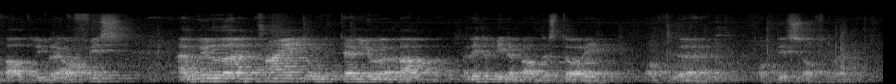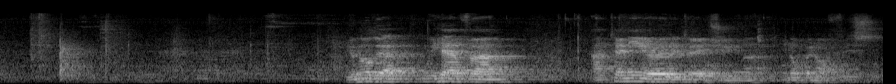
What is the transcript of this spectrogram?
about LibreOffice. I will uh, try to tell you about a little bit about the story of, the, of this software. You know that we have uh, a 10-year heritage in, uh, in OpenOffice.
